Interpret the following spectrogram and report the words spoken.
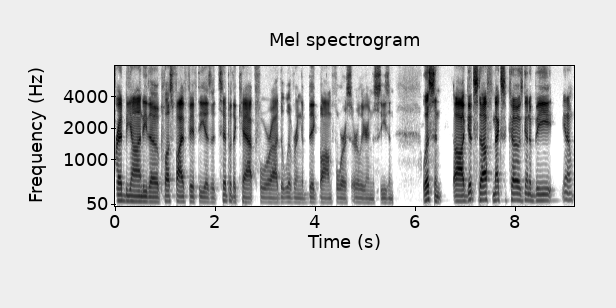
Fred Biondi though, plus 550 as a tip of the cap for uh, delivering a big bomb for us earlier in the season. Listen, uh, good stuff. Mexico is going to be, you know,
